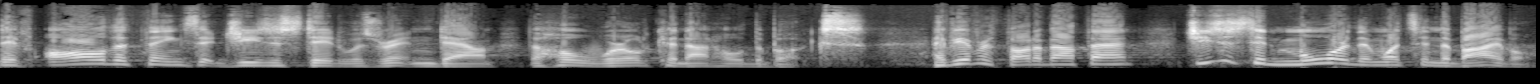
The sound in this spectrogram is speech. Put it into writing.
If all the things that Jesus did was written down, the whole world could not hold the books. Have you ever thought about that? Jesus did more than what's in the Bible.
